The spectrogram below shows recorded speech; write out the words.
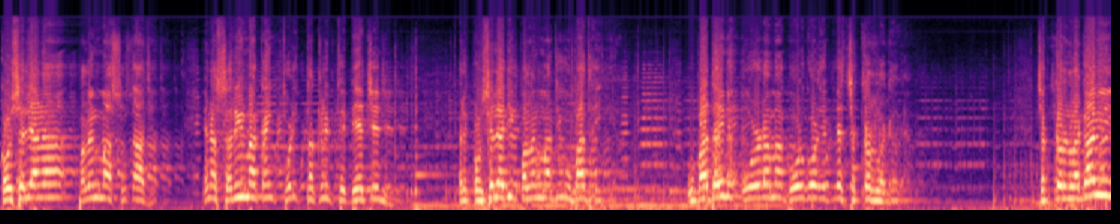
કૌશલ્યાના પલંગમાં સૂતા છે. એના શરીરમાં કંઈક થોડીક તકલીફ થઈ, બેચેની. એટલે કૌશલ્યાજી પલંગમાંથી ઊભા થઈ ગયા. ઊભા થઈને ઓરડામાં ગોળ ગોળ બે ચક્કર લગાવ્યા. ચક્કર લગાવી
